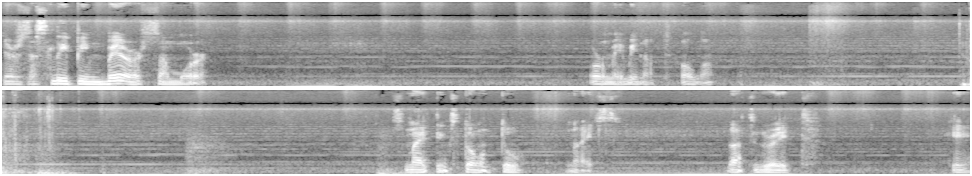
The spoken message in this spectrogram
There's a sleeping bear somewhere. Or maybe not. Oh, Hold on. Smithing stone too. Nice. That's great. Okay,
